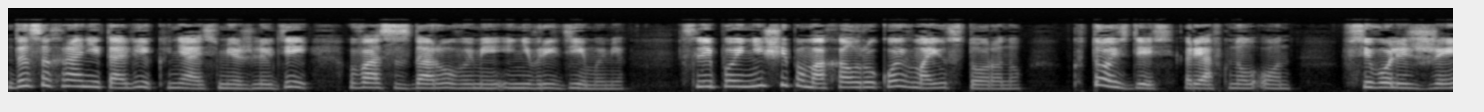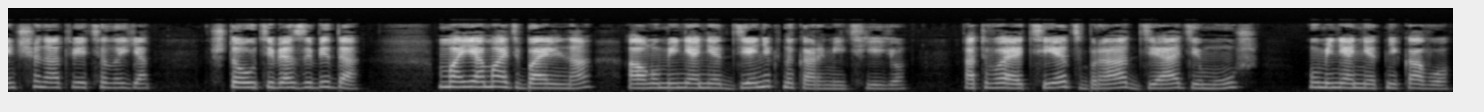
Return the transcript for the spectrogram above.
да сохранит Али, князь меж людей, вас здоровыми и невредимыми». Слепой нищий помахал рукой в мою сторону. «Кто здесь?» — рявкнул он. «Всего лишь женщина», — ответила я. «Что у тебя за беда? Моя мать больна, а у меня нет денег накормить ее. А твой отец, брат, дядя, муж? У меня нет никого».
